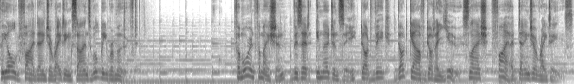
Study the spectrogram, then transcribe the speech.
The old fire danger rating signs will be removed. For more information, visit emergency.vic.gov.au slash fire danger ratings.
